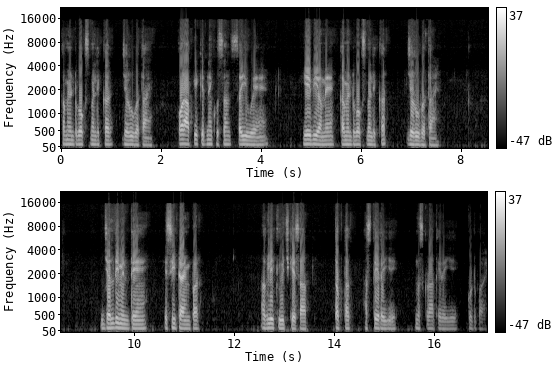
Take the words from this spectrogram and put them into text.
कमेंट बॉक्स में लिखकर ज़रूर बताएँ। और आपके कितने क्वेश्चन सही हुए हैं, ये भी हमें कमेंट बॉक्स में लिखकर ज़रूर बताएँ। जल्दी मिलते हैं इसी टाइम पर अगली क्यूज के साथ। तब तक हँसते रहिए, मुस्कुराते रहिए। Good bye.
